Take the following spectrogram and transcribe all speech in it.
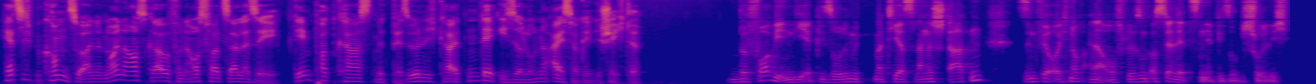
Herzlich willkommen zu einer neuen Ausgabe von Ausfahrt See, dem Podcast mit Persönlichkeiten der Iserlohner Eishockey-Geschichte. Bevor wir in die Episode mit Matthias Lange starten, sind wir euch noch eine Auflösung aus der letzten Episode schuldig.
